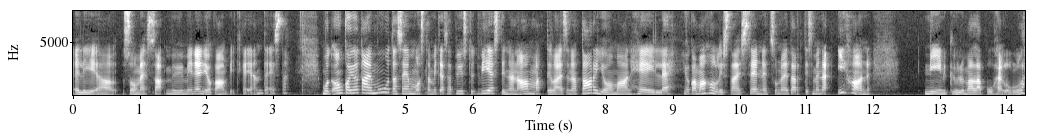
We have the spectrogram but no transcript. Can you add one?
eli äh, somessa myyminen, joka on pitkäjänteistä. Mutta onko jotain muuta semmoista, mitä sä pystyt viestinnän ammattilaisena tarjoamaan heille, joka mahdollistaisi sen, että sun ei tarvitsisi mennä ihan niin kylmällä puhelulla?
